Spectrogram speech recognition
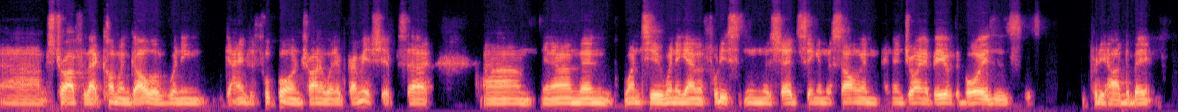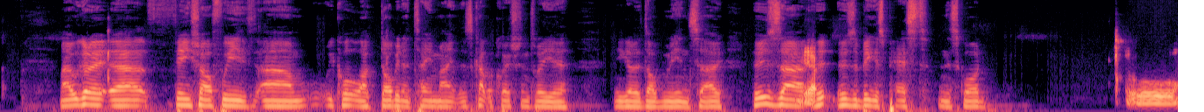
um, strive for that common goal of winning games of football and trying to win a premiership. So, um, you know, and then once you win a game of footy, sitting in the shed, singing the song and, and enjoying a beer with the boys is, is pretty hard to beat. Mate, we've got to uh, finish off with um, we call it like dobbing a teammate. There's a couple of questions where you you got to dob them in. So, who's uh, Yep. who, who's the biggest pest in the squad? Oh,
